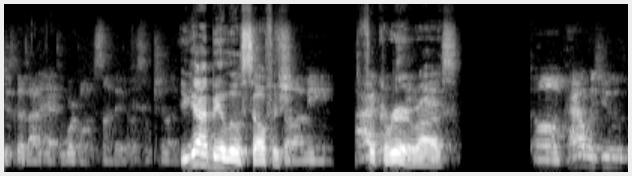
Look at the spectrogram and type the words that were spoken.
just because I done had to work on a Sunday or some shit like You that. You gotta be a little selfish So I mean, I for career understand that. wise. Um, how would you?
